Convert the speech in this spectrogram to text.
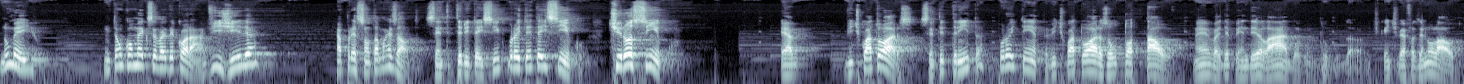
no meio. Então como é que você vai decorar? Vigília, a pressão está mais alta. 135 por 85. Tirou 5. É 24 horas. 130 por 80. 24 horas, ou total. Né? Vai depender lá do, do, de quem estiver fazendo o laudo.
